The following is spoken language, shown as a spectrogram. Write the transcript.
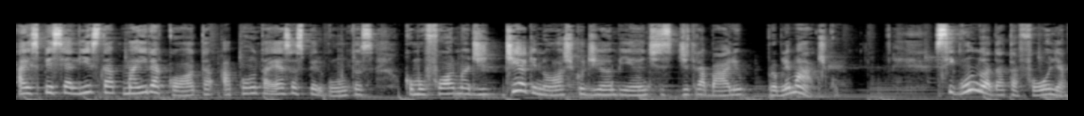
A especialista Maíra Cota aponta essas perguntas como forma de diagnóstico de ambientes de trabalho problemático. Segundo a Datafolha,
